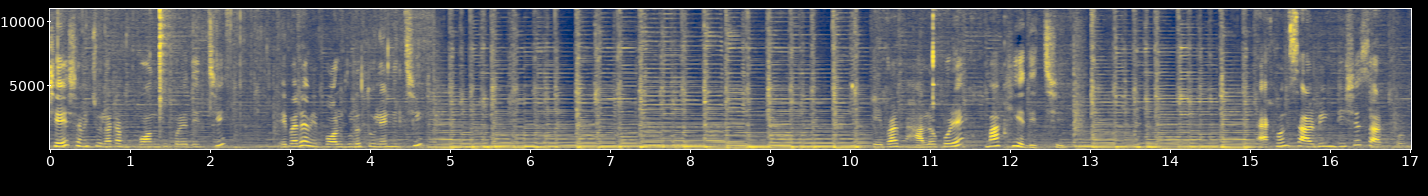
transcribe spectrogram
শেষ আমি চুলাটা বন্ধ করে দিচ্ছি। এবারে আমি বলগুলো তুলে নিচ্ছি। এবার ভালো করে মাখিয়ে দিচ্ছি। এখন সার্ভিং ডিশে সার্ভ করব।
